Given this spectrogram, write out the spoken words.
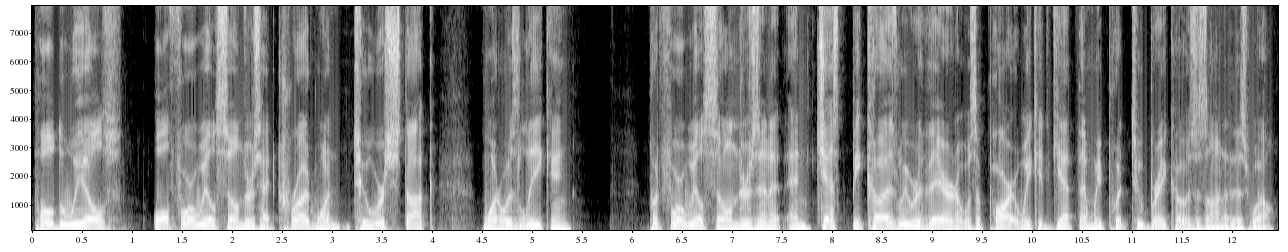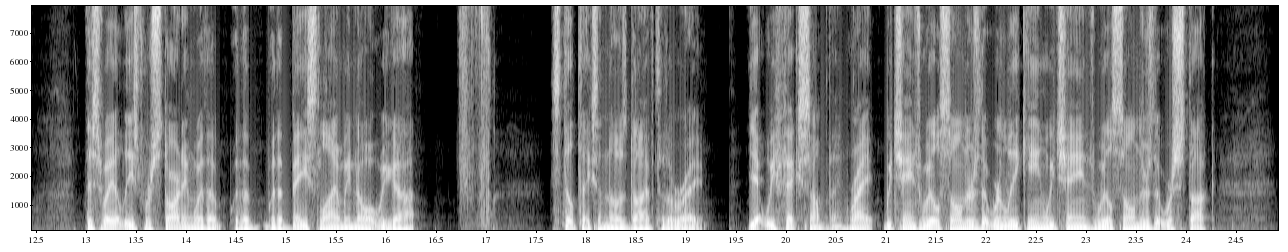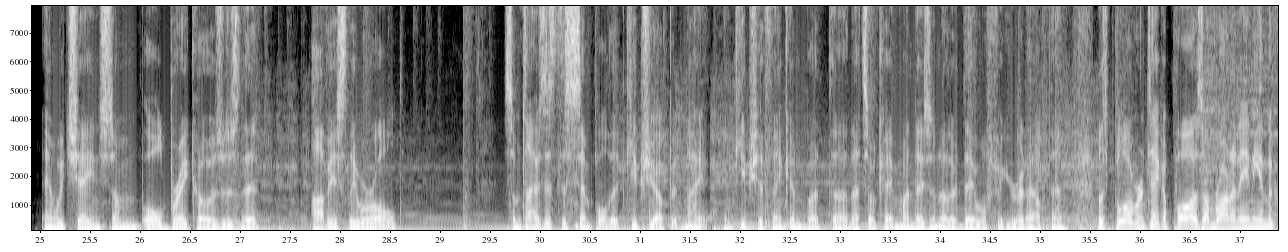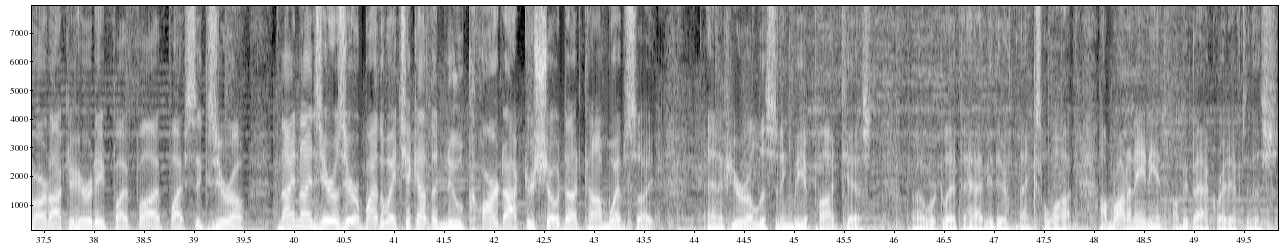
Pulled the wheels. All four wheel cylinders had crud. One, two were stuck. One was leaking put four wheel cylinders in it, and just because we were there and it was a part and we could get them, we put two brake hoses on it as well. This way, at least we're starting with a with a with a baseline. We know what we got. Still takes a nosedive to the right. Yet we fixed something, right? We changed wheel cylinders that were leaking. We changed wheel cylinders that were stuck, and we changed some old brake hoses that obviously were old. Sometimes it's the simple that keeps you up at night and keeps you thinking, but uh, that's okay. Monday's another day. We'll figure it out then. Let's pull over and take a pause. I'm Ron Ananian, the car doctor, here at 855 560 9900. By the way, check out the new cardoctorshow.com website. And if you're uh, listening via podcast, uh, we're glad to have you there. Thanks a lot. I'm Ron Ananian. I'll be back right after this.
